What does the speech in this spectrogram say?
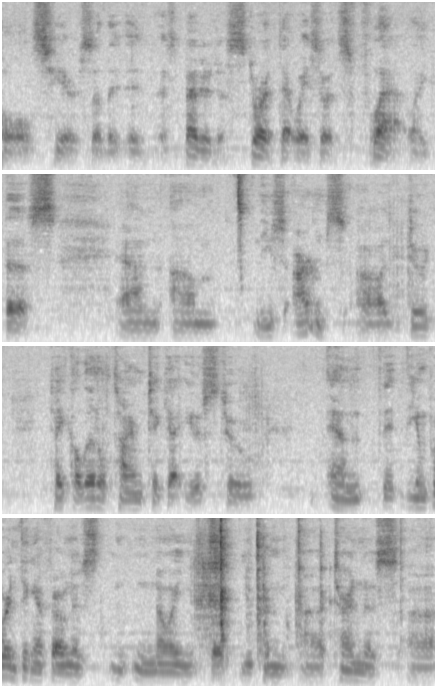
holes here so that it, it's better to store it that way so it's flat like this and um, these arms uh, do take a little time to get used to and the, the important thing I found is knowing that you can uh, turn this uh,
